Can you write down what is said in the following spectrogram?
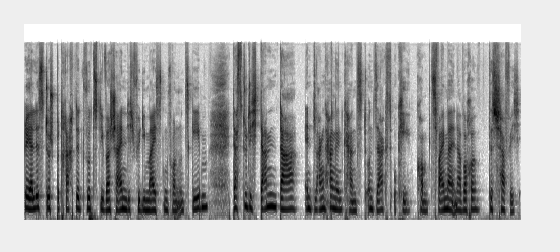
realistisch betrachtet wird es die wahrscheinlich für die meisten von uns geben, dass du dich dann da entlanghangeln kannst und sagst, okay, komm, zweimal in der Woche, das schaffe ich.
